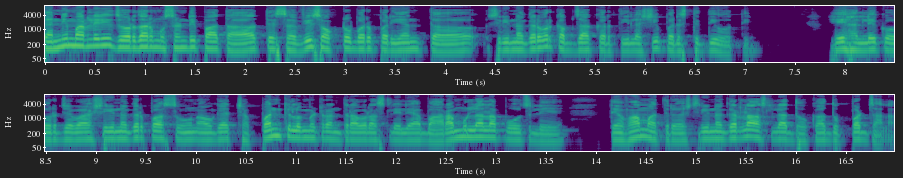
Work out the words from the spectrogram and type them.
त्यांनी मारलेली जोरदार मुसंडी पाहता ते सव्वीस ऑक्टोबरपर्यंत श्रीनगरवर कब्जा करतील अशी परिस्थिती होती. हे हल्लेखोर जेव्हा श्रीनगरपासून अवघ्या छप्पन किलोमीटर अंतरावर असलेल्या बारामुल्लाला पोहोचले तेव्हा मात्र श्रीनगरला असलेला धोका दुप्पट झाला.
